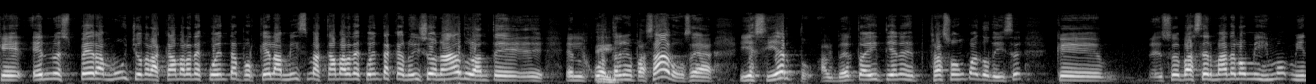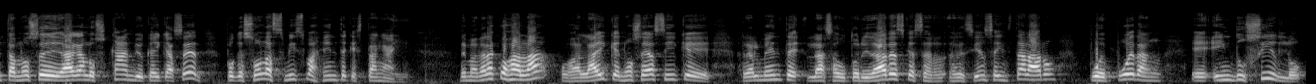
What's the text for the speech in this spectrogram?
que él no espera mucho de la Cámara de Cuentas porque es la misma Cámara de Cuentas que no hizo nada durante eh, el cuatrenio pasado. O sea, y es cierto, Alberto ahí tiene razón cuando dice que eso va a ser más de lo mismo mientras no se hagan los cambios que hay que hacer, porque son las mismas gente que están ahí. De manera que ojalá, ojalá y que no sea así, que realmente las autoridades que se, recién se instalaron, pues puedan eh, inducirlo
